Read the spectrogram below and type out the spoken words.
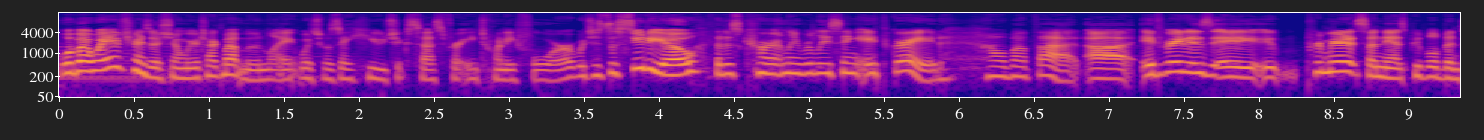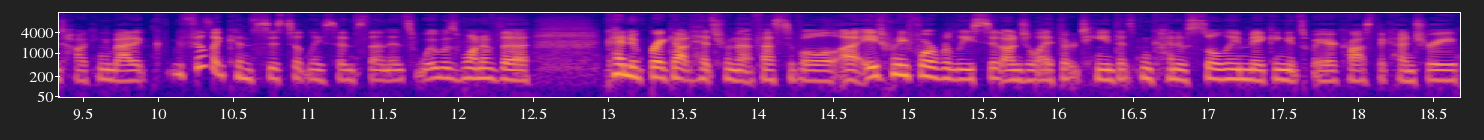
Well, by way of transition, we were talking about Moonlight, which was a huge success for A24, which is a studio that is currently releasing Eighth Grade. How about that? Uh, Eighth Grade is a premiered at Sundance. People have been talking about it. It feels like consistently since then. It's, it was one of the kind of breakout hits from that festival. Uh, A24 released it on July 13th. It's been kind of slowly making its way across the country.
